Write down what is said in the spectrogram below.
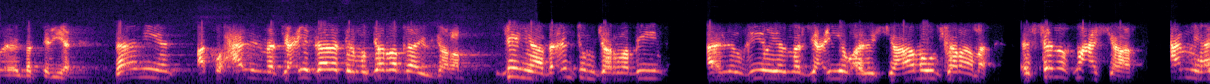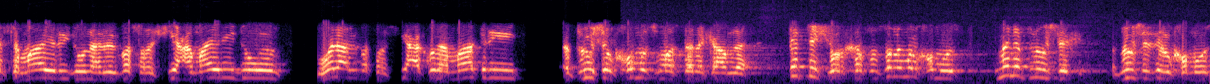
البكتيريا. ثانيا أكو حل المرجعيه قالت المجرب لا يجرب. زين يابا أنتم مجربين؟ أهل الغيره المرجعية وأهل الشهامة والكرامة. السنة 12 شهر. عمي هسه ما يريدون أهل البصرة الشيعة ما يريدون ولا أهل البصرة الشيعة كلها ما تريد. فلوس الخمس ما سنة كاملة. ست اشهر خصص لهم الخمس. من فلوسك؟ فلوس الخمس.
